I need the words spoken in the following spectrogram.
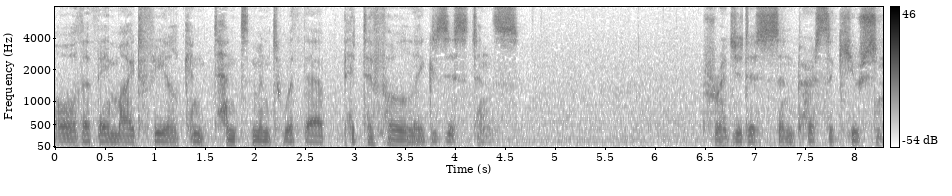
Or that they might feel contentment with their pitiful existence. Prejudice and persecution,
